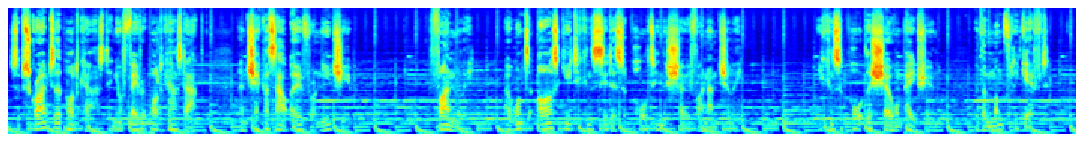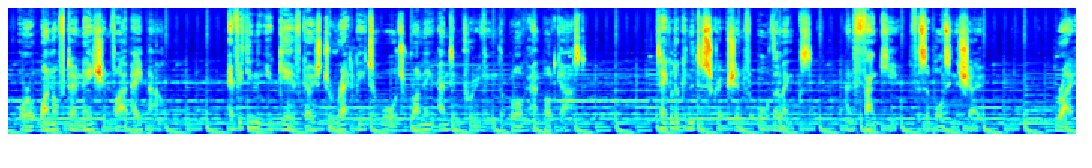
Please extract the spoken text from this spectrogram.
Subscribe to the podcast in your favourite podcast app and check us out over on YouTube. Finally, I want to ask you to consider supporting the show financially. You can support the show on Patreon with a monthly gift or a one off donation via PayPal. Everything that you give goes directly towards running and improving the blog and podcast. Take a look in the description for all the links, and thank you for supporting the show. Right,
